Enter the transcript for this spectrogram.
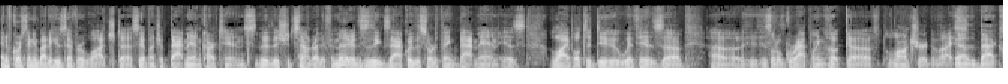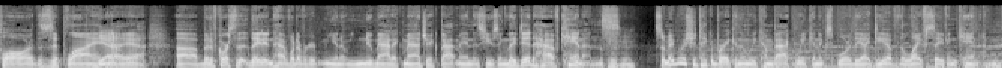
And of course, anybody who's ever watched, uh, say, a bunch of Batman cartoons, this should sound rather familiar. This is exactly the sort of thing Batman is liable to do with his uh, uh, his little grappling hook uh, launcher device. Yeah, the bat claw or the zip line. Yeah, yeah. yeah. Uh, but of course, they didn't have whatever you know pneumatic magic Batman is using. They did have cannons. Mm-hmm. So maybe we should take a break, and then when we come back, we can explore the idea of the life saving cannon.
